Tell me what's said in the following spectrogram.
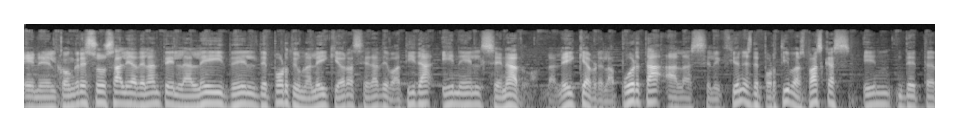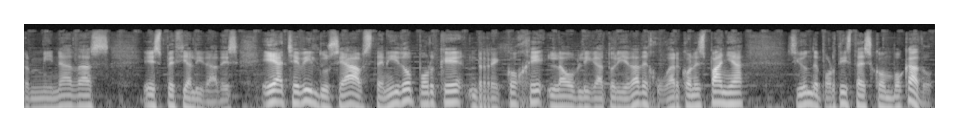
En el Congreso sale adelante la ley del deporte, una ley que ahora será debatida en el Senado. La ley que abre la puerta a las selecciones deportivas vascas en determinadas especialidades. EH Bildu se ha abstenido porque recoge la obligatoriedad de jugar con España si un deportista es convocado,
